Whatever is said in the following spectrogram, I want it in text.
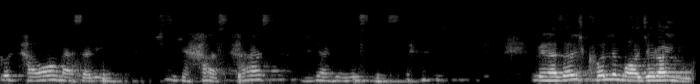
گفت تمام مسئله این چیزی که هست هست چیزی که نیست نیست. به نظرش کل ماجرا این بود.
